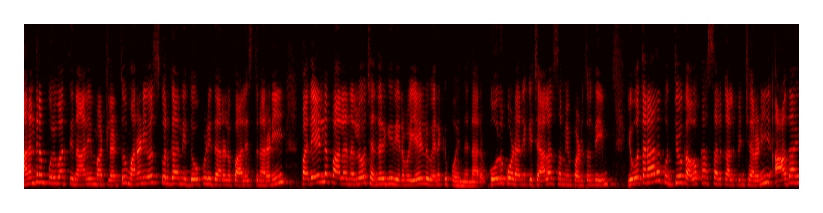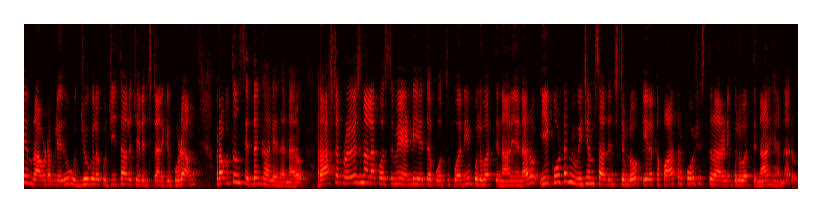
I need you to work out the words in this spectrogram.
అనంతరం పులివర్తి నాని మాట్లాడుతూ మన నియోజకవర్గాన్ని దోపిడీదారులు పాలిస్తున్నారని పదేళ్ళ పాలనలో చంద్రగిరి ఇరవై ఏళ్ళు వెనక్కిపోయిందన్నారు. కోలుకోవడానికి చాలా సమయం పడుతుంది. యువతరాలకు ఉద్యోగ అవకాశాలు కల్పించాలని ఆదాయం రావడం లేదు. ఉద్యోగులకు జీతాలు చెల్లించడానికి కూడా ప్రభుత్వం సిద్ధం కాలేదన్నారు రాష్ట్ర ప్రయోజనాల కోసమే ఎన్డీఏతో పొత్తుపోని పులివర్తి నాని అన్నారు. ఈ కూటమి విజయం సాధించడంలో కీలక పాత్ర పోషిస్తున్నారని పులివర్తి నాని అన్నారు.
